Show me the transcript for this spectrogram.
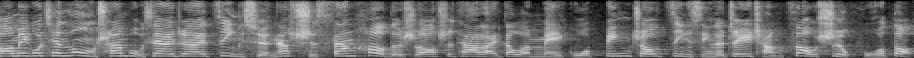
好，美国前总统川普现在正在竞选。那十三号的时候，是他来到了美国宾州进行的这一场造势活动。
